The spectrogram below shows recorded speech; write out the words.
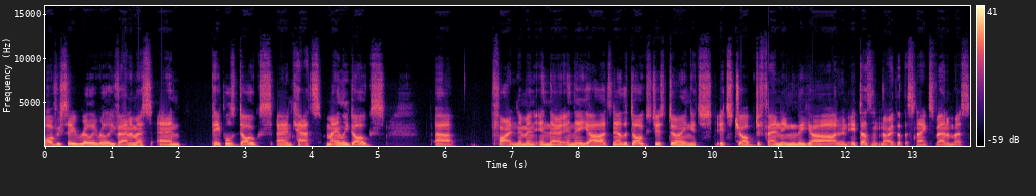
obviously really really venomous, and people's dogs and cats, mainly dogs. Uh, find them in, in their in their yards. Now the dog's just doing its its job defending the yard and it doesn't know that the snake's venomous.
